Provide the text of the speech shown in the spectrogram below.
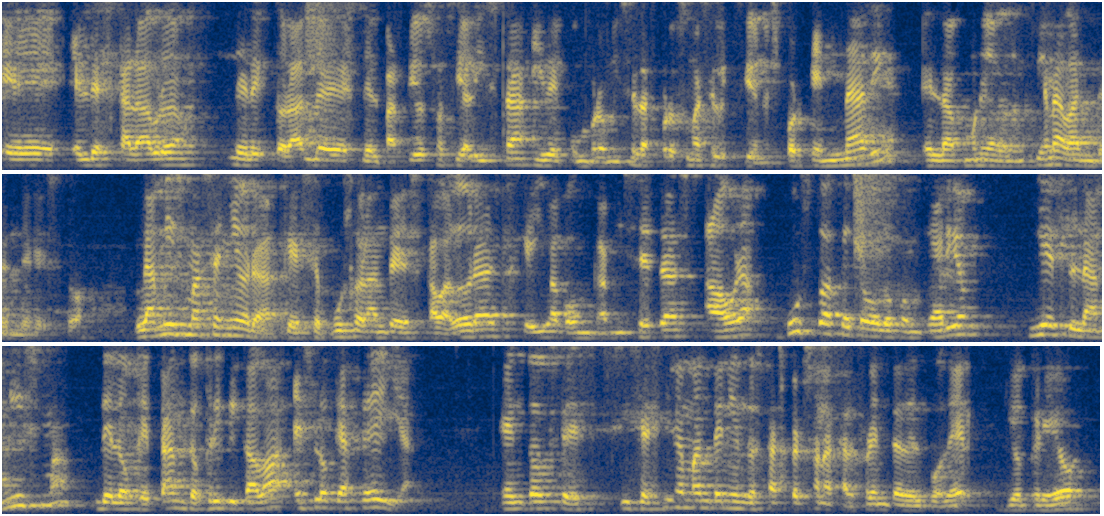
eh, el descalabro electoral del Partido Socialista y de compromiso en las próximas elecciones, porque nadie en la comunidad valenciana va a entender esto. La misma señora que se puso delante de excavadoras, que iba con camisetas, ahora justo hace todo lo contrario y es la misma de lo que tanto criticaba, es lo que hace ella. Entonces, si se siguen manteniendo estas personas al frente del poder, yo creo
